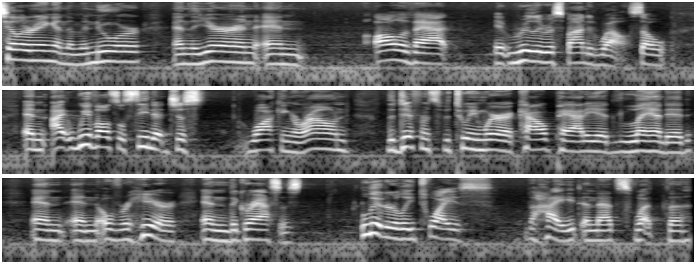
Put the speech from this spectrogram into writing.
tillering and the manure and the urine and all of that, it really responded well. So, and I, we've also seen it just walking around, the difference between where a cow patty had landed and, and over here, and the grass is literally twice the height, and that's what the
